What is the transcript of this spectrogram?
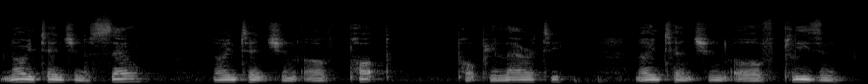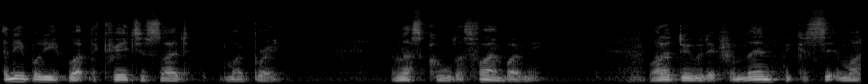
No intention of sell, no intention of pop, popularity, no intention of pleasing anybody but the creative side of my brain. And that's cool, that's fine by me. What I do with it from then, it could sit in my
